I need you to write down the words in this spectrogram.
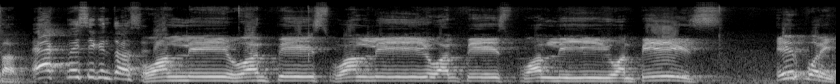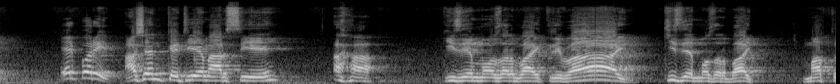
স্যার? এক পেসি কিন্তু আছে। Only one piece only one piece only one piece. এরপরে এরপরে। আসেন কেটিএম আর সি আহা কি যে মজার বাইক রে ভাই কি যে মজার বাইক মাত্র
